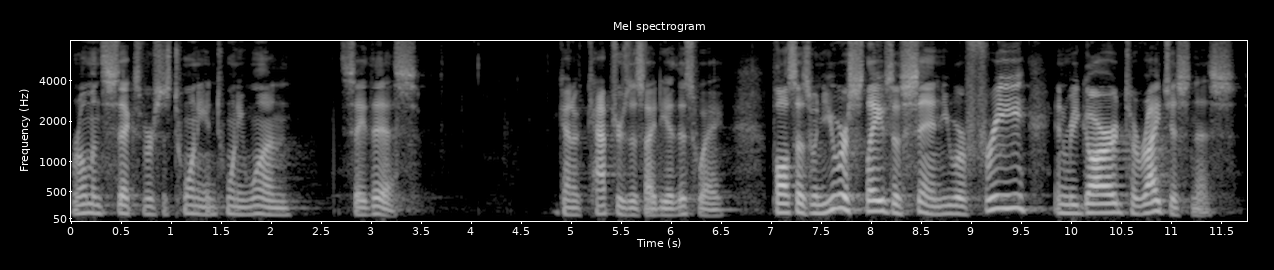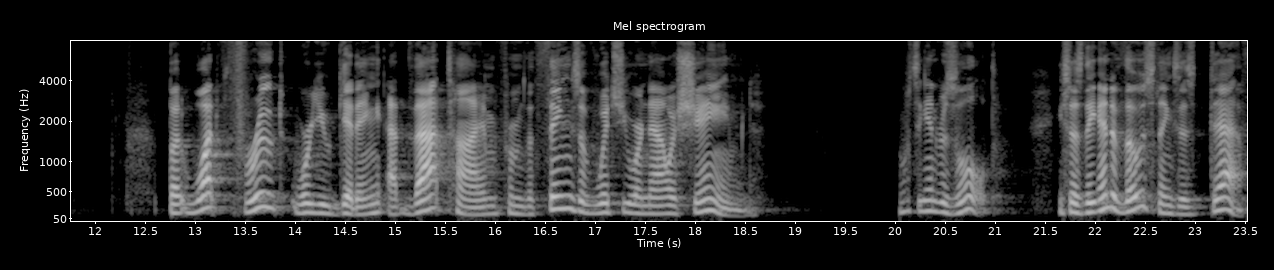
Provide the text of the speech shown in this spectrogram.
Romans 6, verses 20 and 21 say this. He kind of captures this idea this way. Paul says, When you were slaves of sin, you were free in regard to righteousness. But what fruit were you getting at that time from the things of which you are now ashamed? What's the end result? He says, The end of those things is death.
